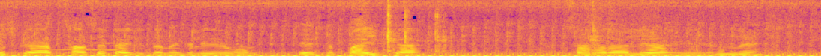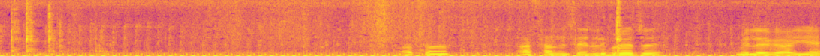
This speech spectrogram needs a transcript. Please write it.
उसके अच्छा से टाइट देने के लिए हम एक पाइप का सहारा लिया है हमने। अच्छा आसानी से लिवरेज मिलेगा ये,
